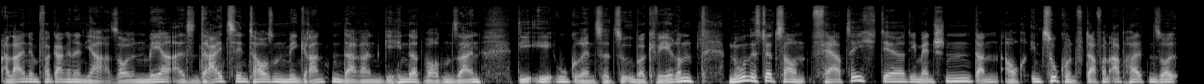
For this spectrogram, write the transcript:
Allein im vergangenen Jahr sollen mehr als 13.000 Migranten daran gehindert worden sein, die EU-Grenze zu überqueren. Nun ist der Zaun fertig, der die Menschen dann auch in Zukunft davon abhalten soll,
